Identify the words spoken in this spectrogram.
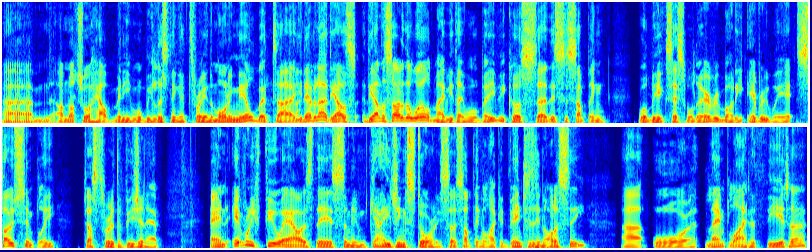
Um, I'm not sure how many will be listening at three in the morning, Neil, but uh, you never know. The other the other side of the world, maybe they will be because uh, this is something will be accessible to everybody everywhere so simply just through the Vision app. And every few hours, there's some engaging stories. So something like Adventures in Odyssey, uh, or Lamplighter Theatre.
